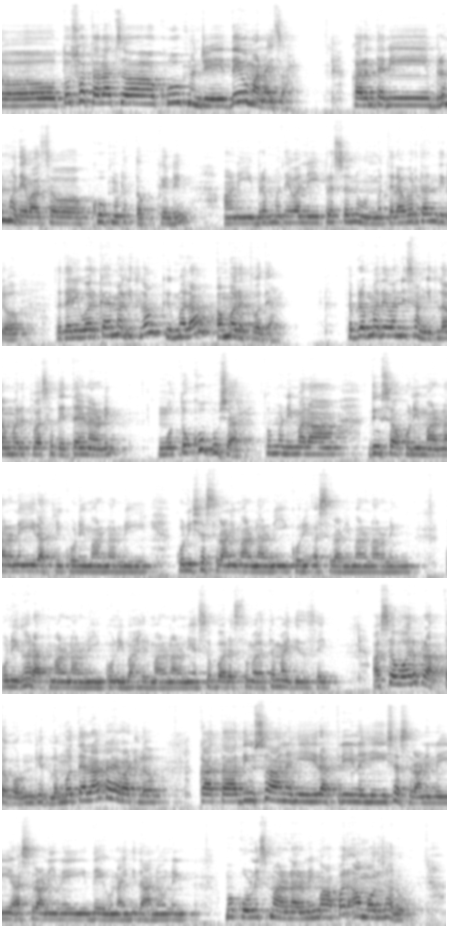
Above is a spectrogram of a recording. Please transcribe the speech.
तो स्वतःलाच खूप म्हणजे देव मानायचा. कारण त्यांनी ब्रह्मदेवाचं खूप मोठं तप केले आणि ब्रह्मदेवांनी प्रसन्न होऊन मग त्याला वरदान दिलं. तर त्यांनी वर काय मागितलं? की मला अमरत्व द्या. तर ब्रह्मदेवांनी सांगितलं अमरत्व असं देता येणार नाही. मग तो खूप हुशार. तो म्हणे मला दिवसा कोणी मारणार नाही रात्री कोणी मारणार नाही कोणी शस्त्राने मारणार नाही कोणी अस्त्राने मारणार नाही कोणी घरात मारणार नाही कोणी बाहेर मारणार नाही असं बरंच तुम्हाला तर माहितीच असेल. असं वर प्राप्त करून घेतलं. मग त्याला काय वाटलं? का आता दिवसा नाही रात्री नाही शस्त्राने नाही अस्त्राने नाही देव नाही दानव नाही मग कोणीच मारणार नाही. मग आपण अमर झालो.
